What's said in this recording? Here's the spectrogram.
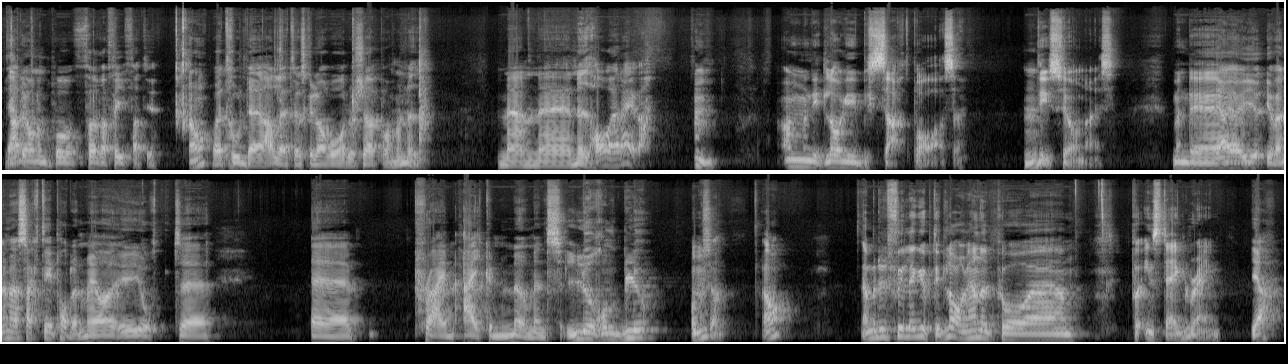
Jag hade honom på förra Fifa ju. Ja. Och jag trodde aldrig att jag skulle ha råd att köpa honom nu. Men eh, nu har jag det va? ja men ditt lag är ju bisarrt bra alltså. Det är ju så nice. Men det... Ja, jag, jag vet inte om jag har sagt det i podden, men jag har gjort eh, eh, Prime Icon Moments Laurent Bleu också. Ja. ja. men du får ju lägga upp ditt lag här nu på, eh, på Instagram. Ja,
